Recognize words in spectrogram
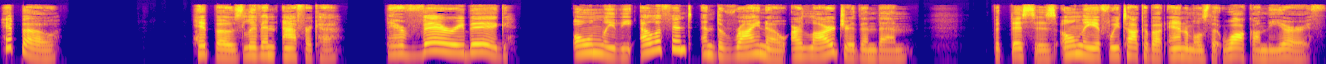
Hippo. Hippos live in Africa. They're very big. Only the elephant and the rhino are larger than them. But this is only if we talk about animals that walk on the earth.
